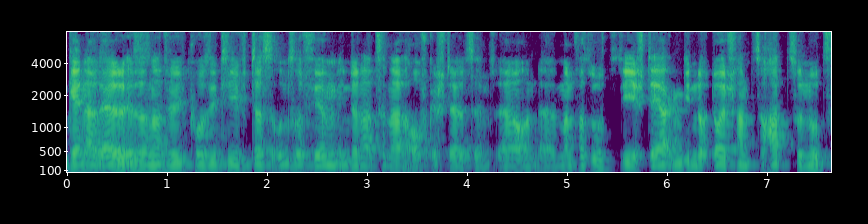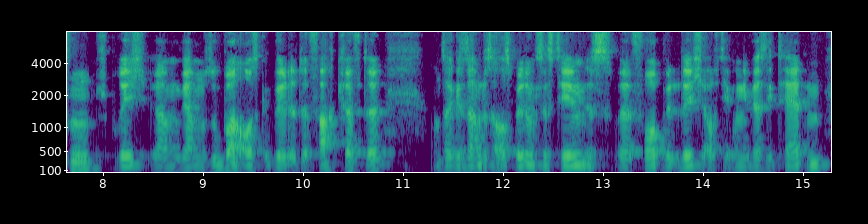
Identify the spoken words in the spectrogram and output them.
generell ist es natürlich positiv, dass unsere Firmen international aufgestellt sind. Ja, und äh, man versucht die Stärken, die Deutschland so hat, zu nutzen. Sprich, ähm, wir haben super ausgebildete Fachkräfte. Unser gesamtes Ausbildungssystem ist äh, vorbildlich, auch die Universitäten.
